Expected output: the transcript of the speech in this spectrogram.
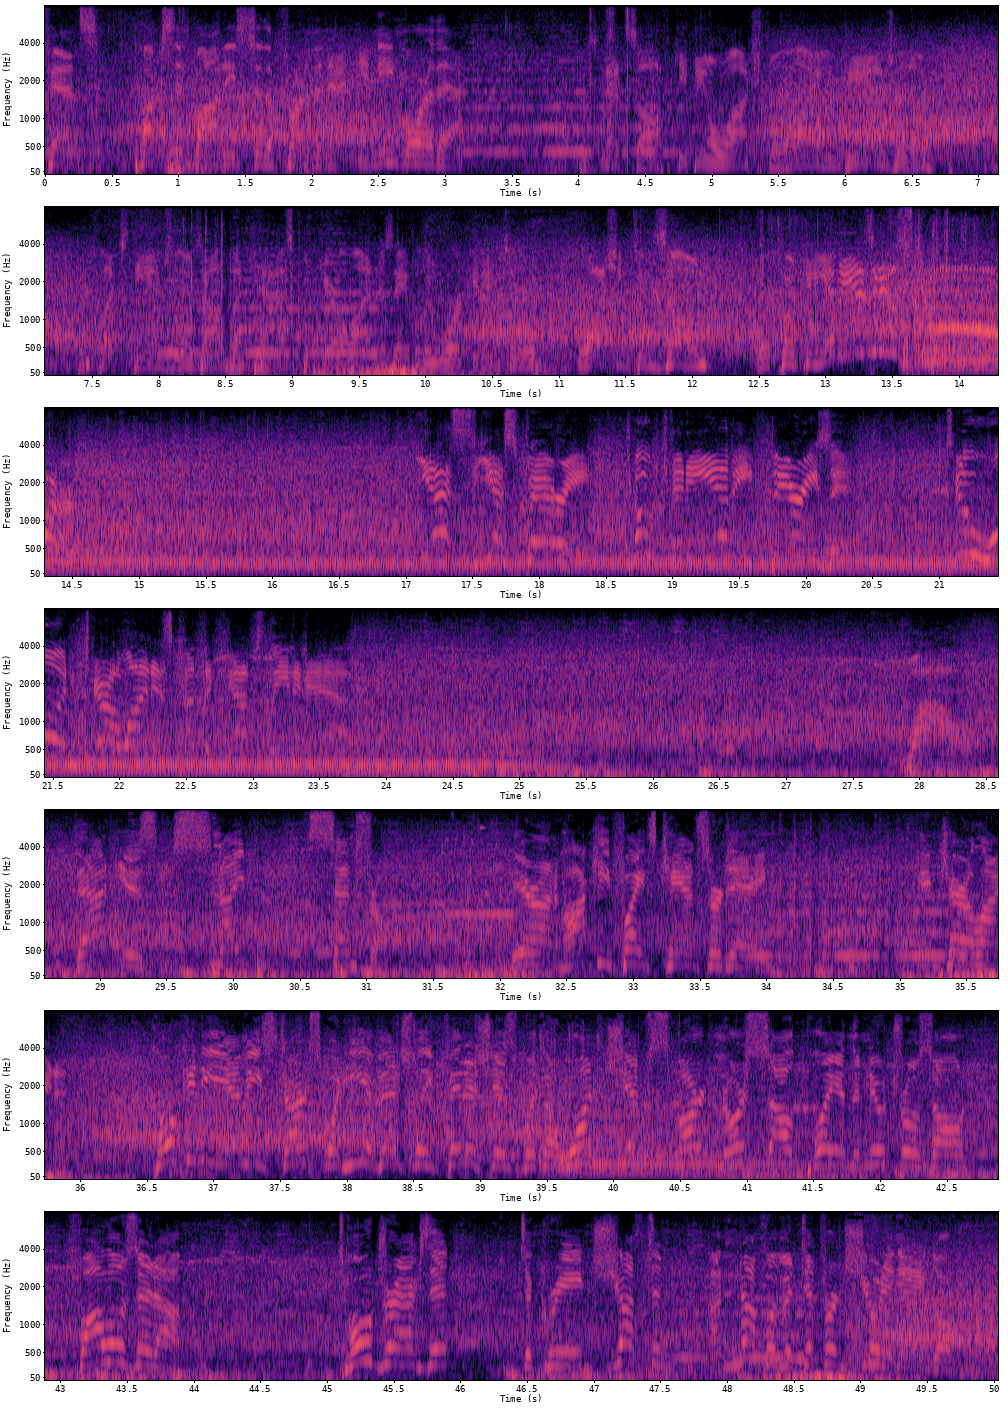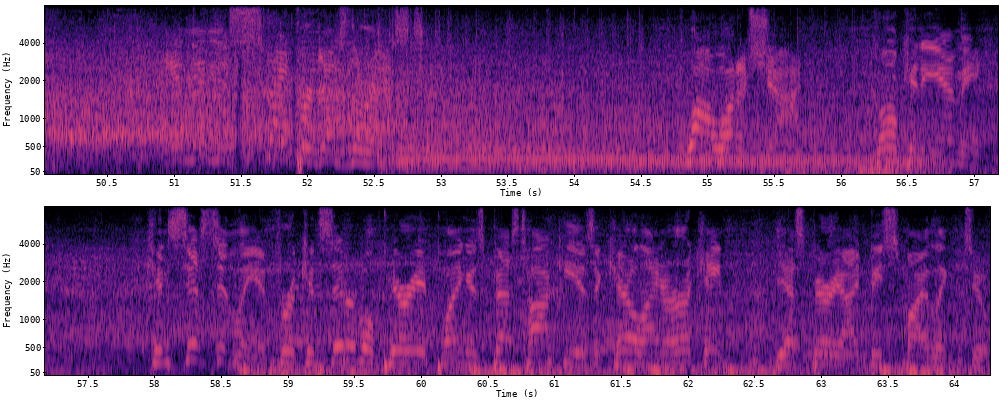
defense, pucks and bodies to the front of the net. You need more of that. Kuznetsov keeping a watchful eye on DeAngelo. Deflects DeAngelo's outlet pass, but Carolina is able to work it into the Washington zone, where Kotkaniemi is, and he'll score! Yes, yes, Barry! Kotkaniemi buries it! 2-1, Carolina's cut the Caps lead in half. Wow, that is Snipe Central here on Hockey Fights Cancer Day in Carolina. Kotkaniemi starts what he eventually finishes with a one-chip smart north-south play in the neutral zone, follows it up, toe drags it to create just an, enough of a different shooting angle, and then the sniper does the rest. Wow, what a shot. Kotkaniemi consistently and for a considerable period playing his best hockey as a Carolina Hurricane. Yes, Barry, I'd be smiling too.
